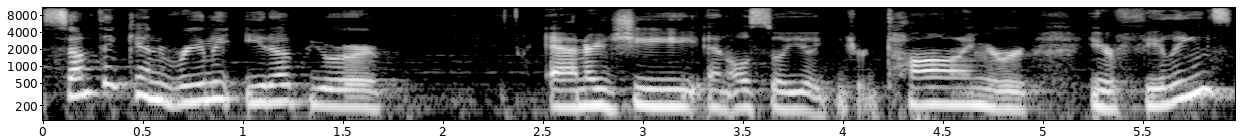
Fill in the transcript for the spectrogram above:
something can really eat up your energy and also your, your time, your your feelings,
